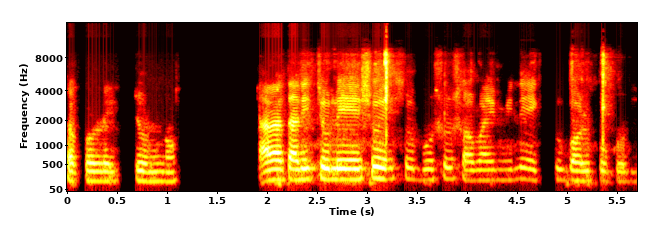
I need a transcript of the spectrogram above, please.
সকলের জন্য। তাড়াতাড়ি চলে এসো এসো বসো সবাই মিলে একটু গল্প করি।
